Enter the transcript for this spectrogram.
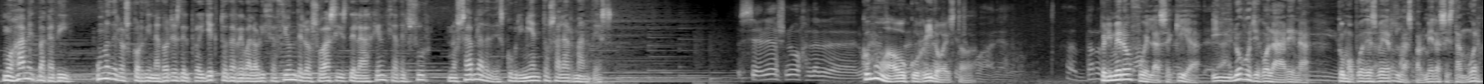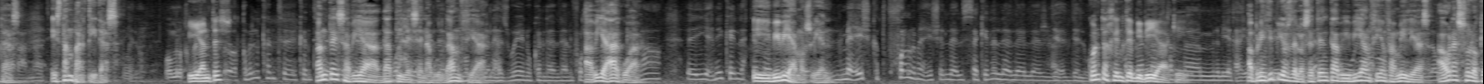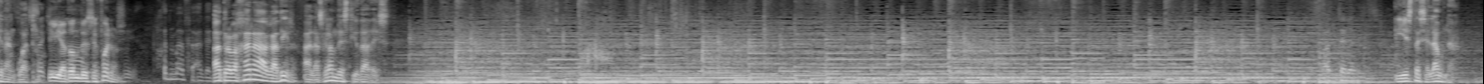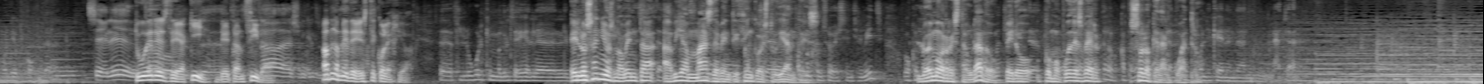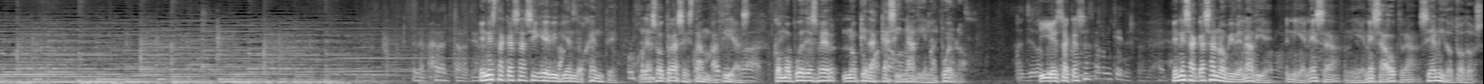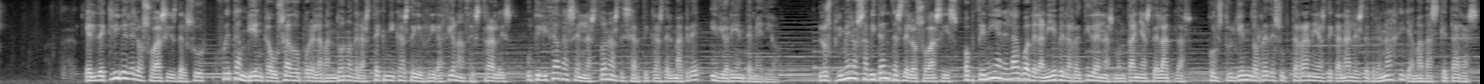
Mohamed Bagadi, uno de los coordinadores del proyecto de revalorización de los oasis de la Agencia del Sur, nos habla de descubrimientos alarmantes. ¿Cómo ha ocurrido esto? Primero fue la sequía y luego llegó la arena. Como puedes ver, las palmeras están muertas, están partidas. ¿Y antes? Antes había dátiles en abundancia, había agua y vivíamos bien. ¿Cuánta gente vivía aquí? A principios de los 70 vivían 100 familias, ahora solo quedan cuatro. ¿Y a dónde se fueron? A trabajar a Agadir, a las grandes ciudades. Y esta es el aula. Tú eres de aquí, de Tancida. Háblame de este colegio. En los años 90 había más de 25 estudiantes. Lo hemos restaurado, pero como puedes ver, solo quedan cuatro. En esta casa sigue viviendo gente. Las otras están vacías. Como puedes ver, no queda casi nadie en el pueblo. ¿Y esa casa? En esa casa no vive nadie. Ni en esa, ni en esa otra. Se han ido todos. El declive de los oasis del sur fue también causado por el abandono de las técnicas de irrigación ancestrales utilizadas en las zonas desérticas del Magreb y de Oriente Medio. Los primeros habitantes de los oasis obtenían el agua de la nieve derretida en las montañas del Atlas, construyendo redes subterráneas de canales de drenaje llamadas quetaras.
